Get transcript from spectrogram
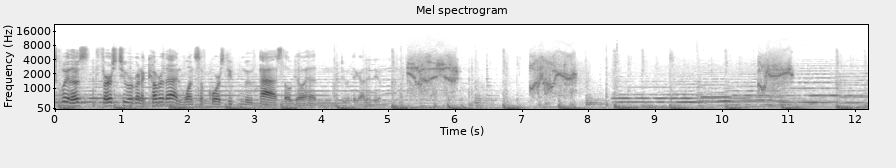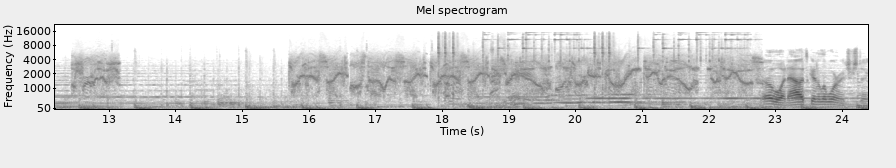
basically, those first two are going to cover that, and once, of course, people move past, they'll go ahead and do what they got to do. Oh boy, now it's getting a little more interesting.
